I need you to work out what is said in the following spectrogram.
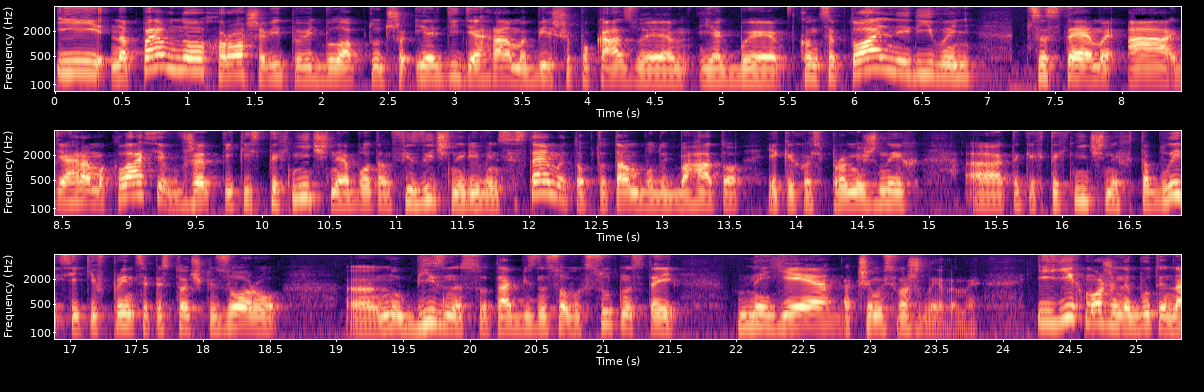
І напевно хороша відповідь була б тут, що ERD-діаграма більше показує якби концептуальний рівень системи, а діаграма класів вже якийсь технічний або там фізичний рівень системи, тобто там будуть багато якихось проміжних е, таких технічних таблиць, які, в принципі, з точки зору е, ну, бізнесу та бізнесових сутностей не є чимось важливими. І їх може не бути на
